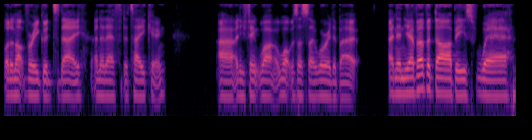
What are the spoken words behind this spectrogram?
or they're not very good today, and they're there for the taking. Uh, and you think, well, what was I so worried about? and then you have other derbies where,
